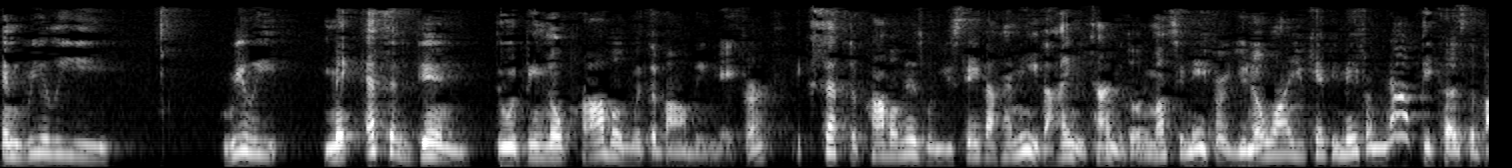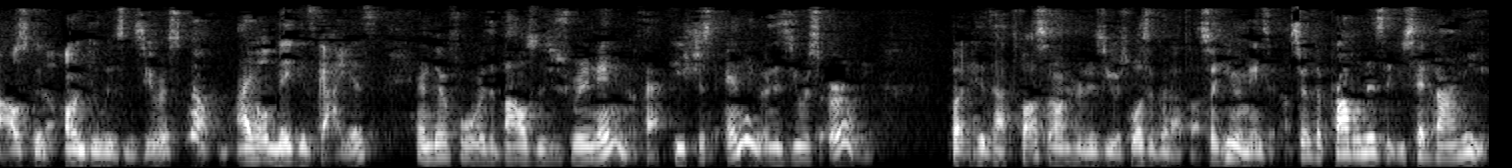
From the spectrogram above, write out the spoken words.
and really, really, etzem din there would be no problem with the Baal being Mefer, except the problem is when you say Vahani, Vahani time Matsi Mefer, you know why you can't be Mefer? Not because the Baal's going to undo his Naziris. No, I hold Mega's Gaias, and therefore the Baal's Naziris remain in effect. He's just ending her Naziris early. But his Hatfasa on her Naziris was a good Hatfasa. He remains an So The problem is that you said Vani.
